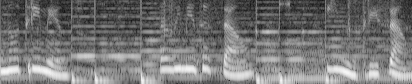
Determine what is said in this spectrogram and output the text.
Nutrimento, Alimentação e Nutrição.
